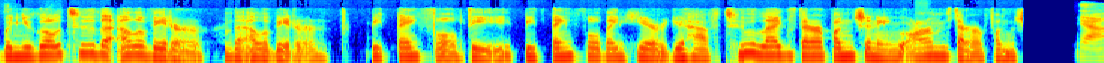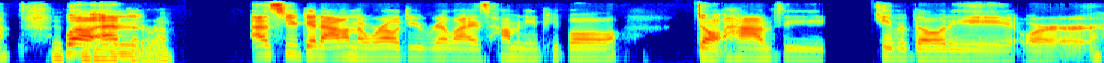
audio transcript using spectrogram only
When you go to the elevator, the elevator, be thankful, see, be thankful that here you have two legs that are functioning, two arms that are functioning. Yeah Well, and- as you get out in the world, you realize how many people don't have the capability or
